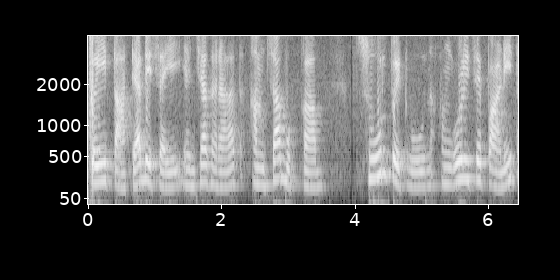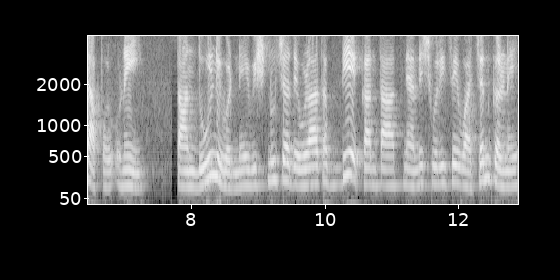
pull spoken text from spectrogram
काही तात्या देसाई यांच्या घरात आमचा मुक्काम चूल पेटवून आंघोळीचे पाणी तापवणे तांदूळ निवडणे विष्णूच्या देवळात अगदी एकांतात ज्ञानेश्वरीचे वाचन करणे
